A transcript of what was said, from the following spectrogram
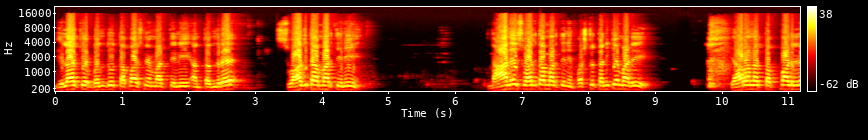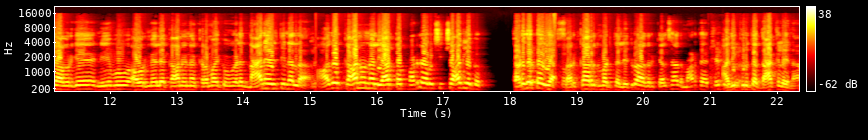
ಇಲಾಖೆ ಬಂದು ತಪಾಸಣೆ ಮಾಡ್ತೀನಿ ಅಂತಂದ್ರೆ ಸ್ವಾಗತ ಮಾಡ್ತೀನಿ. ನಾನೇ ಸ್ವಾಗತ ಮಾಡ್ತೀನಿ. ಫಸ್ಟ್ ತನಿಖೆ ಮಾಡಿ. ಯಾರನ್ನ ತಪ್ಪು ಮಾಡಿದ್ರೆ ಅವ್ರಿಗೆ ನೀವು ಅವ್ರ ಮೇಲೆ ಕಾನೂನಿನ ಕ್ರಮ ನಾನೇ ಹೇಳ್ತೀನಲ್ಲ. ಅದು ಕಾನೂನಲ್ಲಿ ಯಾರು ತಪ್ಪು ಮಾಡಿದ್ರೆ ಅವ್ರಿಗೆ ಶಿಕ್ಷೆ ಆಗ್ಲೇಬೇಕು. ತಡೆಗಟ್ಟವ್ರು ಸರ್ಕಾರದ ಸರ್ಕಾರದ ಮಟ್ಟದಲ್ಲಿದ್ರು ಅದ್ರ ಕೆಲಸ ಅದು ಮಾಡ್ತಾ ಇರ್ತಾರೆ ಅಧಿಕೃತ ದಾಖಲೆನಾ?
